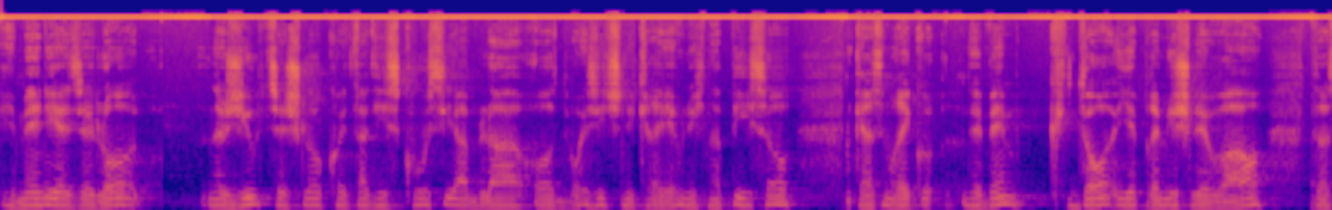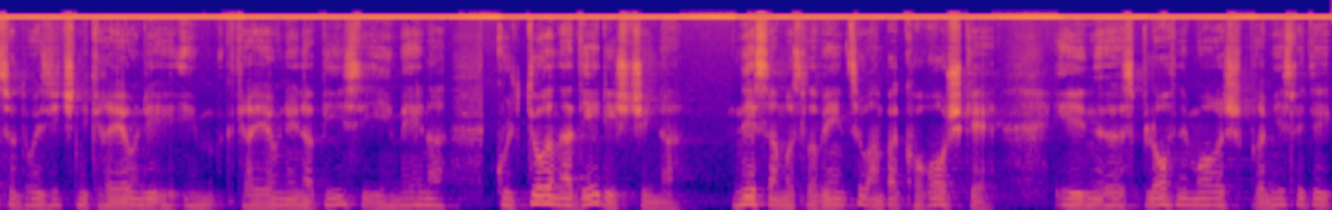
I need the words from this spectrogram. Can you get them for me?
In meni je zelo na živce šlo, ko je ta diskusija bila o dvojezičnih krajevnih napisov, ker sem rekel, ne vem, kdo je premišljeval, da so dvojezični krajevni, krajevni napisi, imena, kulturna dediščina, ne samo slovencev, ampak koroške. In eh, sploh ne moreš premisliti,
